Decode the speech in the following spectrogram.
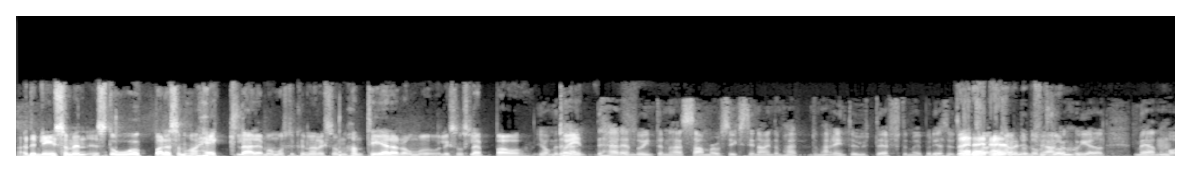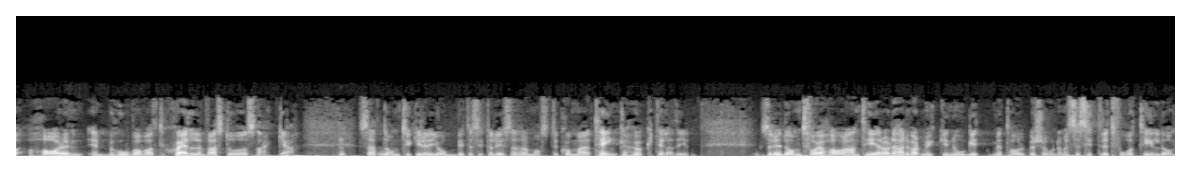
Ja, det blir som en ståuppare som har häcklare. Man måste kunna liksom hantera dem och liksom släppa och ja, men det här, in. Det här är ändå inte den här Summer of 69. De här, de här är inte ute efter mig på det sättet. Nej, nej, nej, men de är engagerade, men mm. har, har en, en, behov av att själva stå och snacka. Så att de tycker det är jobbigt att sitta och lyssna. Så de måste komma tänka högt hela tiden. Så det är de två jag har att hantera och det hade varit mycket nog med 12 personer. Men så sitter det två till då.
